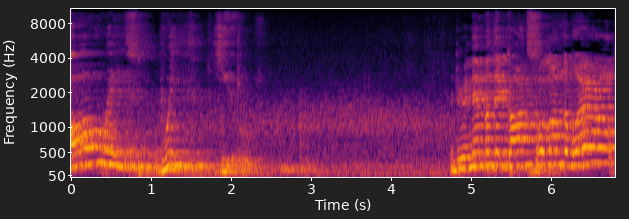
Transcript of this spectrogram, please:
always with you. And remember that God so loved the world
